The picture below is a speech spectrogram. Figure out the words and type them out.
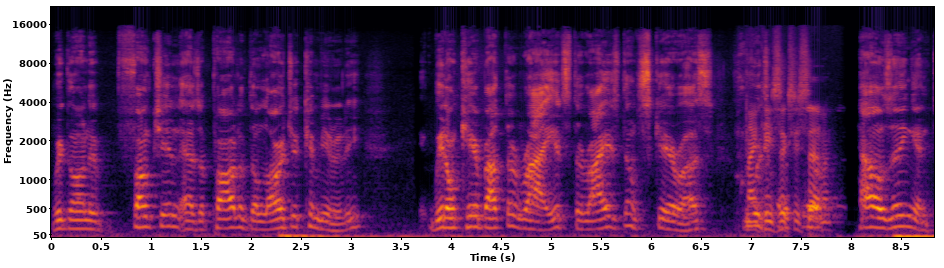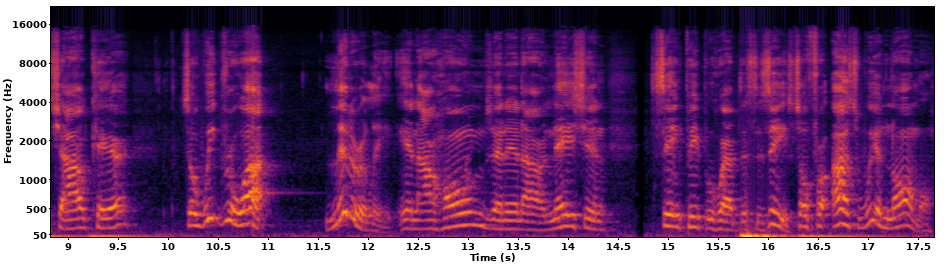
We're going to function as a part of the larger community. We don't care about the riots. The riots don't scare us. 1967. Housing and child care. So we grew up literally in our homes and in our nation seeing people who have this disease. So for us, we're normal.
